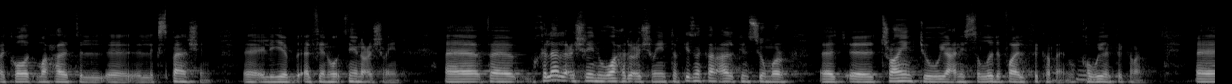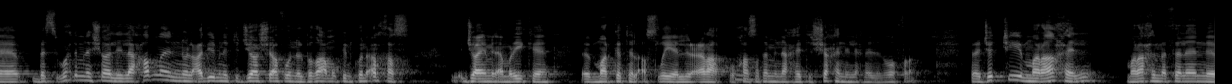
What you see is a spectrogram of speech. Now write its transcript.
I call مرحلة ال expansion اللي هي ب 2022 فخلال 2021 تركيزنا كان على ال consumer trying to يعني solidify الفكرة نقويها الفكرة. بس واحدة من الأشياء اللي لاحظنا إنه العديد من التجار شافوا إنه البضاعة ممكن تكون أرخص جاية من أمريكا بماركتها الأصلية للعراق وخاصة من ناحية الشحن اللي إحنا نوفره. فجت مراحل مراحل مثلا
